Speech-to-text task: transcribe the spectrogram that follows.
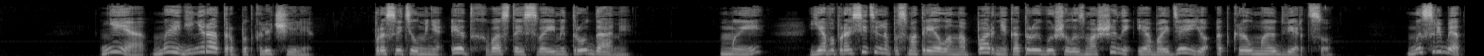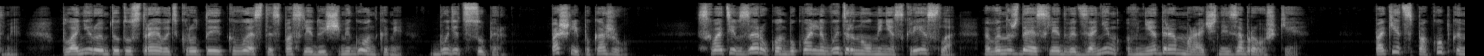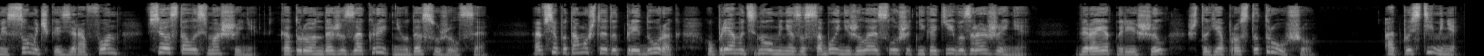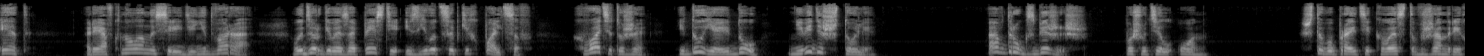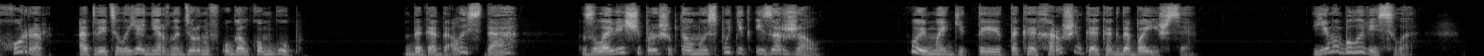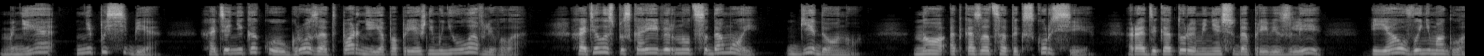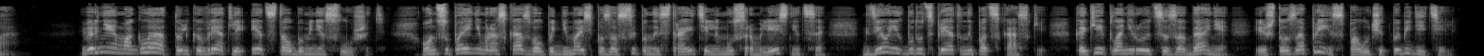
«Не, мы генератор подключили», — просветил меня Эд, хвастаясь своими трудами. «Мы?» Я вопросительно посмотрела на парня, который вышел из машины и, обойдя ее, открыл мою дверцу. Мы с ребятами планируем тут устраивать крутые квесты с последующими гонками. Будет супер. Пошли, покажу. Схватив за руку, он буквально выдернул меня с кресла, вынуждая следовать за ним в недра мрачной заброшки. Пакет с покупками, сумочка, зерафон — все осталось в машине, которую он даже закрыть не удосужился. А все потому, что этот придурок упрямо тянул меня за собой, не желая слушать никакие возражения. Вероятно, решил, что я просто трушу. «Отпусти меня, Эд!» — рявкнула на середине двора, выдергивая запястье из его цепких пальцев. «Хватит уже! Иду я, иду! Не видишь, что ли?» «А вдруг сбежишь?» — пошутил он. «Чтобы пройти квест в жанре хоррор?» — ответила я, нервно дернув уголком губ. «Догадалась, да?» — зловеще прошептал мой спутник и заржал. «Ой, Мэгги, ты такая хорошенькая, когда боишься». Ему было весело. Мне не по себе, хотя никакой угрозы от парня я по-прежнему не улавливала. Хотелось поскорее вернуться домой, к Гидеону, но отказаться от экскурсии, ради которой меня сюда привезли, я, увы, не могла. Вернее, могла, только вряд ли Эд стал бы меня слушать. Он с упоением рассказывал, поднимаясь по засыпанной строительным мусором лестнице, где у них будут спрятаны подсказки, какие планируются задания и что за приз получит победитель.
